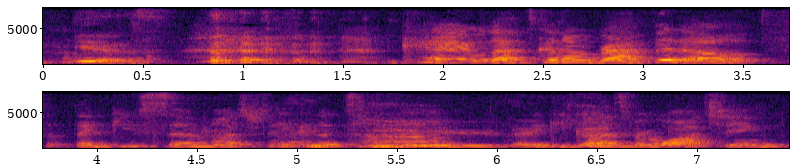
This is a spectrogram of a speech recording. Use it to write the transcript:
yes. Okay, well that's gonna wrap it up. Thank you so much for taking Thank the time. you. Thank Thank you guys for watching.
